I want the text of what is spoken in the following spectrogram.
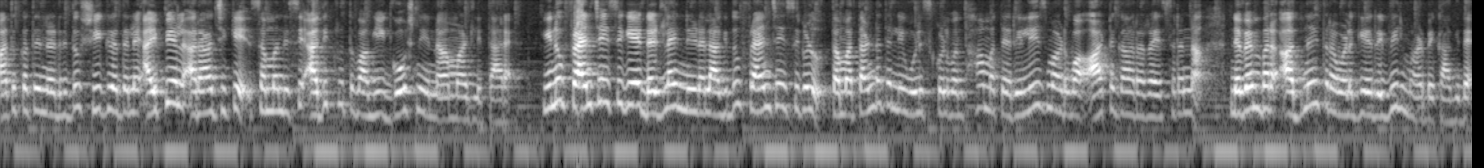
ಮಾತುಕತೆ ನಡೆದಿದ್ದು ಶೀಘ್ರದಲ್ಲೇ ಐಪಿಎಲ್ ಹರಾಜಿಗೆ ಸಂಬಂಧಿಸಿ ಅಧಿಕೃತವಾಗಿ ಘೋಷಣೆಯನ್ನ ಮಾಡಲಿದ್ದಾರೆ. ಇನ್ನು ಫ್ರಾಂಚೈಸಿಗೆ ಡೆಡ್ಲೈನ್ ನೀಡಲಾಗಿದ್ದು ಫ್ರಾಂಚೈಸಿಗಳು ತಮ್ಮ ತಂಡದಲ್ಲಿ ಉಳಿಸಿಕೊಳ್ಳುವಂತಹ ಮತ್ತೆ ರಿಲೀಸ್ ಮಾಡುವ ಆಟಗಾರರ ಹೆಸರನ್ನ ನವೆಂಬರ್ ಹದಿನೈದರ ಒಳಗೆ ರಿವೀಲ್ ಮಾಡಬೇಕಾಗಿದೆ.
